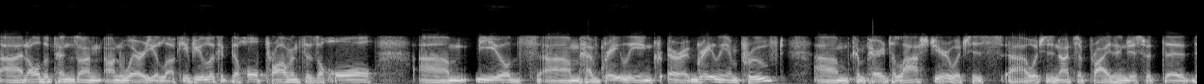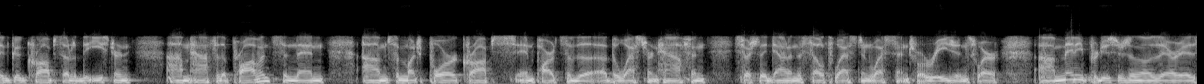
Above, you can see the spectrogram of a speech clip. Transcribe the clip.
uh, it all depends on, on where you look. If you look at the whole province as a whole, um, yields um, have greatly inc- or greatly improved um, compared to last year, which is uh, which is not surprising, just with the, the good crops out of the eastern um, half of the province, and then um, some much poorer crops in parts of the of the western half, and especially down in the southwest and west central regions, where uh, many producers in those areas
